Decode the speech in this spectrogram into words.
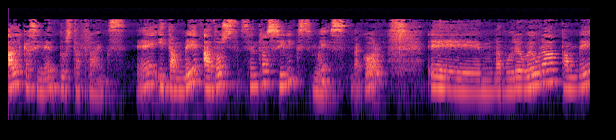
al Casinet d'Ustafrancs eh? i també a dos centres cívics més, d'acord? Eh, la podreu veure també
